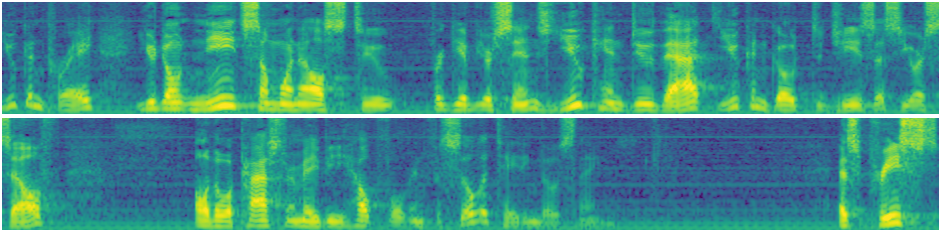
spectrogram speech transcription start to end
You can pray. You don't need someone else to forgive your sins. You can do that. You can go to Jesus yourself although a pastor may be helpful in facilitating those things. As priests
